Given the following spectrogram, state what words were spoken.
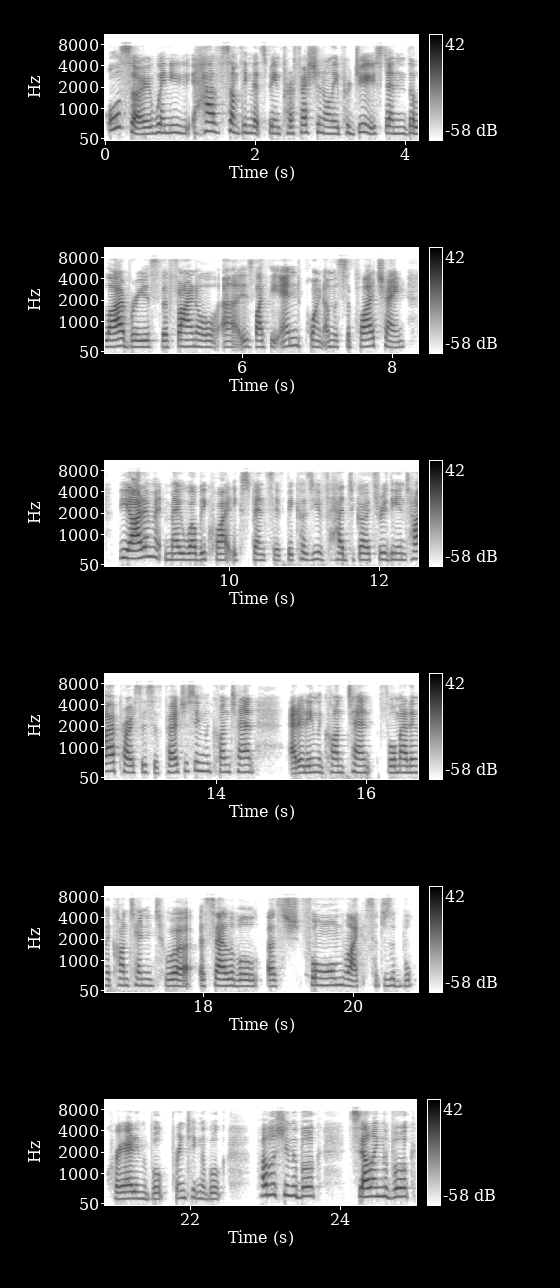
also, when you have something that's been professionally produced and the library is the final, uh, is like the end point on the supply chain, the item may well be quite expensive because you've had to go through the entire process of purchasing the content, editing the content, formatting the content into a, a saleable a form, like such as a book, creating the book, printing the book, publishing the book, selling the book.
